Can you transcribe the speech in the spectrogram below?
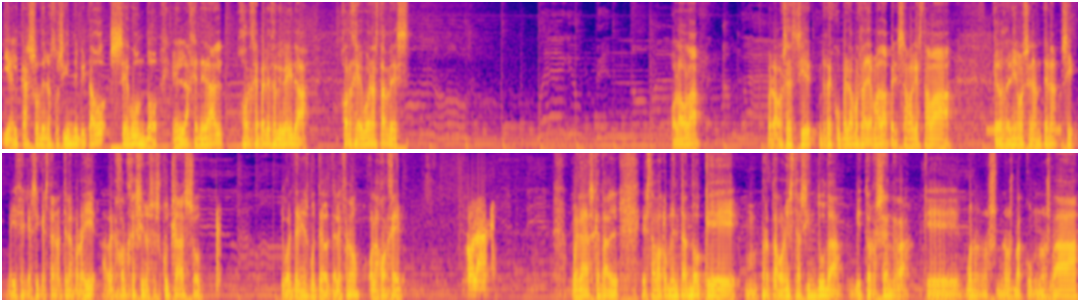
y en el caso de nuestro siguiente invitado, segundo en la general, Jorge Pérez Oliveira. Jorge, buenas tardes. Hola, hola. Bueno, vamos a ver si recuperamos la llamada. Pensaba que estaba que lo teníamos en antena. Sí, me dicen que sí, que está en antena por allí. A ver, Jorge, si nos escuchas o igual tenías muteado el teléfono. Hola, Jorge. Hola. Buenas, ¿qué tal? Estaba comentando que mm, protagonista sin duda, Víctor Senra, que bueno, nos, va, nos va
